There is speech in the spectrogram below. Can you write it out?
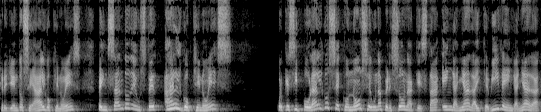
creyéndose algo que no es, pensando de usted algo que no es. Porque si por algo se conoce una persona que está engañada y que vive engañada,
